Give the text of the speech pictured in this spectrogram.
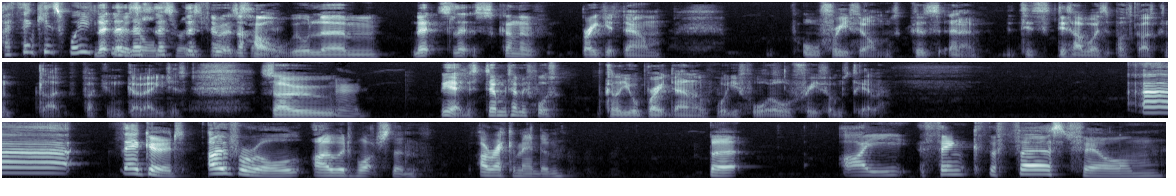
I think it's weaker. Let, let, let's let's, let's do it as a whole. We'll um let's let's kind of break it down all three films because you know this, this otherwise the podcast can like fucking go ages. So Mm. yeah, just tell me tell me what's kind of your breakdown of what you thought all three films together. Uh, they're good overall. I would watch them. I recommend them, but I think the first film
